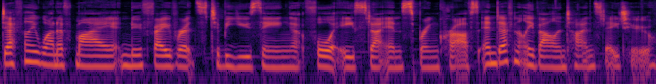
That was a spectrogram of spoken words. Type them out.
definitely one of my new favorites to be using for Easter and spring crafts and definitely Valentine's Day too.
